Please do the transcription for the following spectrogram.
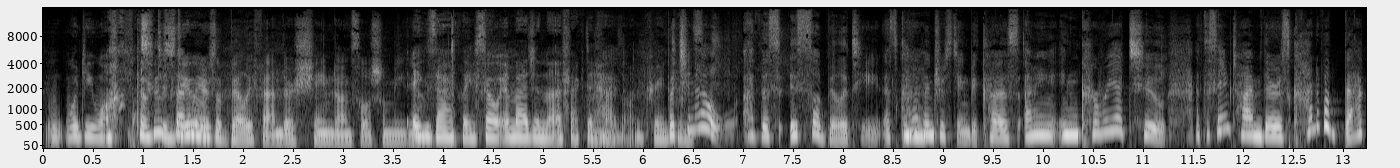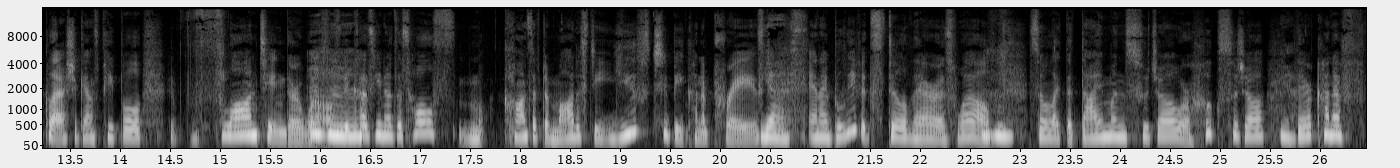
what do you want them Two to centimeters do? of belly fat, and they're shamed on social media. Exactly. So imagine the effect it has on Korean But you know, uh, this isability. it's kind Mm-hmm. of interesting because, I mean, in Korea too, at the same time, there's kind of a backlash against people flaunting their wealth Mm-hmm. because, you know, this whole concept of modesty used to be kind of praised. Yes. Mm-hmm. And I believe it's still there as well. So, like the diamond sujo or hook sujo, Yeah. they're kind of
